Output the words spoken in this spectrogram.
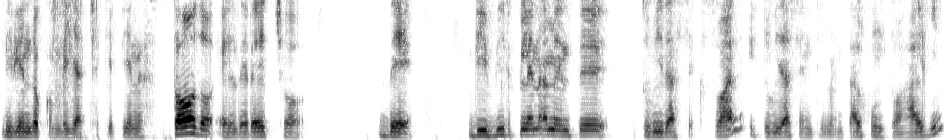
viviendo con VIH, que tienes todo el derecho de vivir plenamente tu vida sexual y tu vida sentimental junto a alguien,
